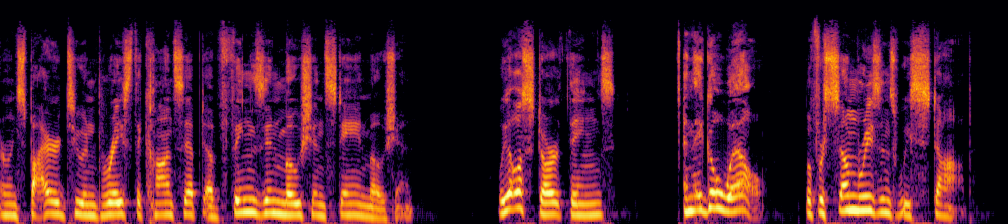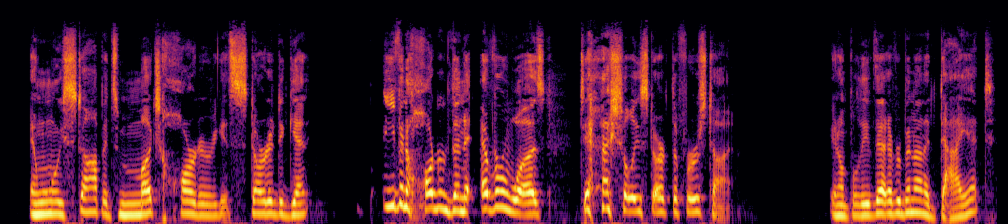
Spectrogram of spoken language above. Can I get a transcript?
are inspired to embrace the concept of things in motion stay in motion. We all start things and they go well, but for some reasons we stop. And when we stop, it's much harder to get started again, even harder than it ever was to actually start the first time. You don't believe that? Ever been on a diet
